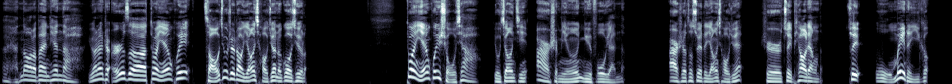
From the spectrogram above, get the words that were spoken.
哎呀，闹了半天的，原来这儿子段延辉早就知道杨巧娟的过去了。段延辉手下有将近二十名女服务员呢，二十多岁的杨巧娟是最漂亮的、最妩媚的一个。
